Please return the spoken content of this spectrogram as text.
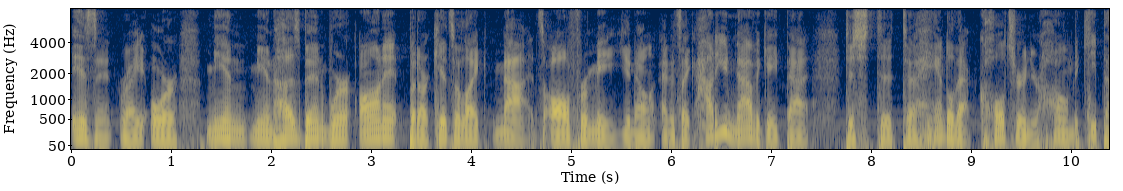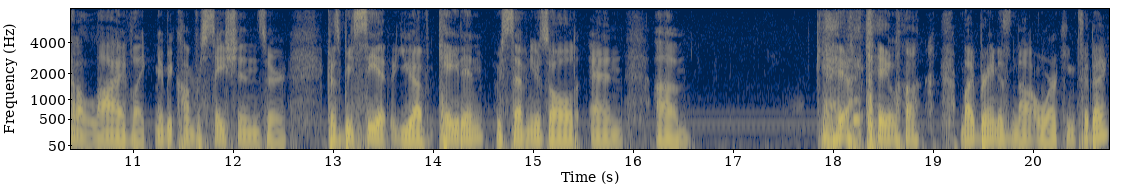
isn't, right? Or me and me and husband, we're on it, but our kids are like, nah, it's all for me, you know? And it's like, how do you navigate that just to, to handle that culture in your home, to keep that alive? Like, maybe conversations or, because we see it. You have Caden, who's seven years old, and um, Kayla, my brain is not working today.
